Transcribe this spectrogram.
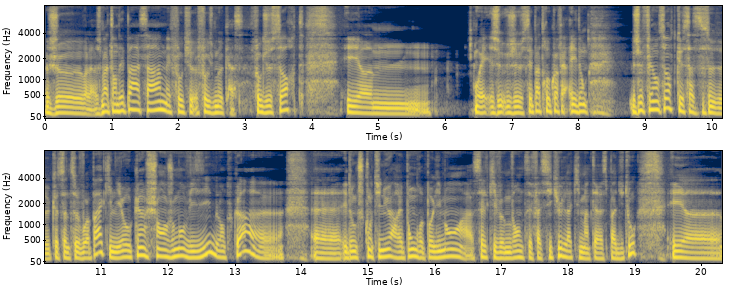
Je voilà, je m'attendais pas à ça, mais faut que je, faut que je me casse, faut que je sorte et ouais, je, je sais pas trop quoi faire. Et donc je fais en sorte que ça, se, que ça ne se voit pas, qu'il n'y ait aucun changement visible en tout cas. Euh, euh, et donc je continue à répondre poliment à celle qui veut me vendre ces fascicules là qui m'intéressent pas du tout. Et, euh,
